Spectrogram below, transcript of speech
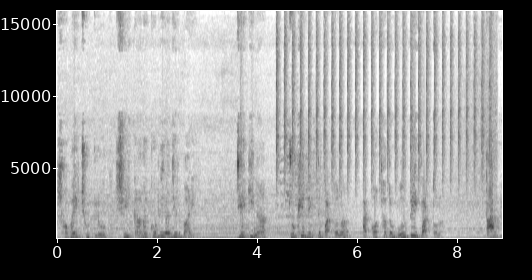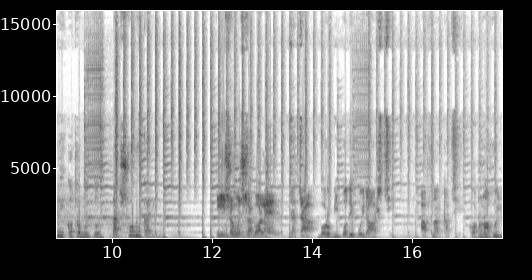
সবাই ছুটল সেই কানা কবিরাজের বাড়ি। যে কিনা চোখে দেখতে পারতো না আর কথা তো বলতেই পারতো না। তার হয়ে কথা বলতো তার সহকারী। কি সমস্যা বলেন? চাচা বড় বিপদে পইরা আসছি আপনার কাছে। ঘটনা হইল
